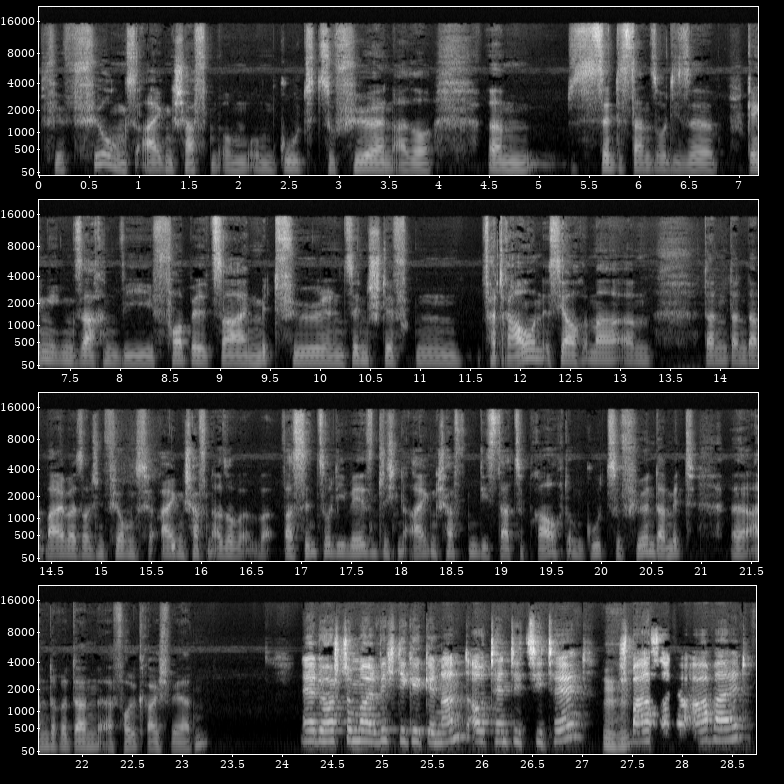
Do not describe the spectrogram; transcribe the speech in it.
für Führungseigenschaften, um, um gut zu führen? Also ähm, sind es dann so diese gängigen Sachen wie Vorbild sein, mitfühlen, Sinnstiften, Vertrauen ist ja auch immer ähm, dann, dann dabei bei solchen Führungseigenschaften? Also was sind so die wesentlichen Eigenschaften, die es dazu braucht, um gut zu führen, damit äh, andere dann erfolgreich werden? Ja, du hast schon mal wichtige genannt, Authentizität, mhm. Spaß an der Arbeit,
